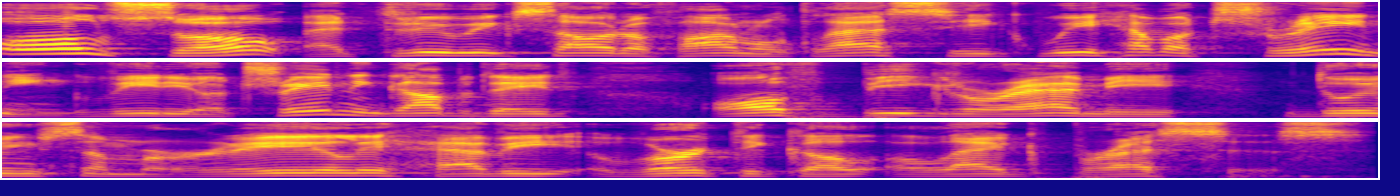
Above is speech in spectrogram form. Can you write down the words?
Also, at 3 weeks out of Arnold Classic, we have a training video, training update of Big Ramy doing some really heavy vertical leg presses.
